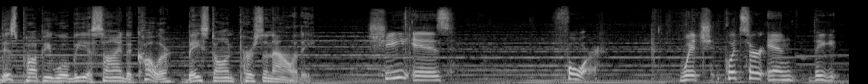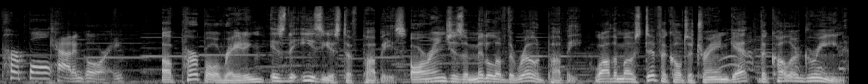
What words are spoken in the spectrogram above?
this puppy will be assigned a color based on personality. She is four, which puts her in the purple category. A purple rating is the easiest of puppies. Orange is a middle of the road puppy, while the most difficult to train get the color green.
